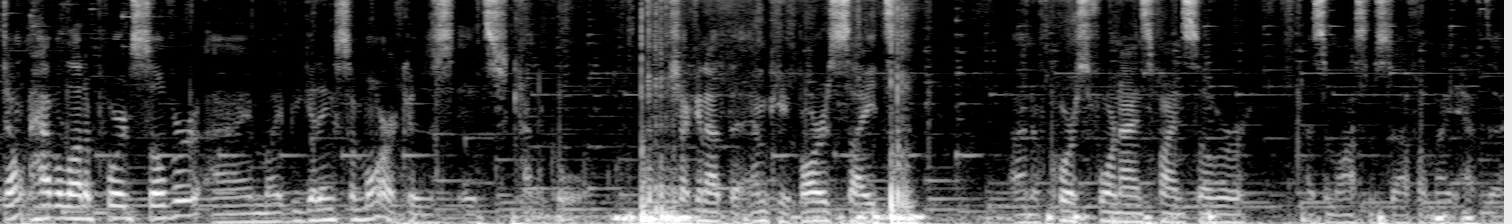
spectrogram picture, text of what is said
don't have a lot of poured silver. I might be getting some more because it's kind of cool. Checking out the MK Bars site. And of course, Four Nines Fine Silver has some awesome stuff. I might have to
